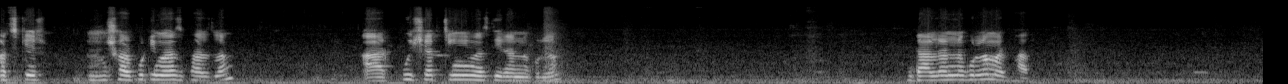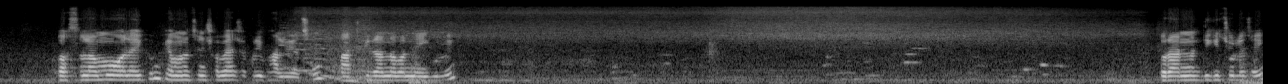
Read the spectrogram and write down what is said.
আজকে সরপুটি মাছ ভাজলাম আর পুঁই শাক, চিংড়ি মাছ দিয়ে রান্না করলাম। ডাল রান্না করলাম আর ভাত। আসসালামু আলাইকুম, কেমন আছেন সবাই? আশা করি ভালোই আছেন। আজকে রান্না বান্না এইগুলোই। তো রান্নার দিকে চলে যাই।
